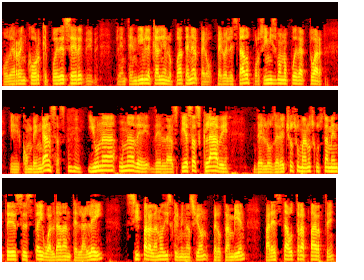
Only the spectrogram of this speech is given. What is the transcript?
o de rencor que puede ser eh, entendible que alguien lo pueda tener, pero, pero el Estado por sí mismo no puede actuar eh, con venganzas. Y una, una de, de las piezas clave de los derechos humanos justamente es esta igualdad ante la ley, sí para la no discriminación, pero también para esta otra parte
